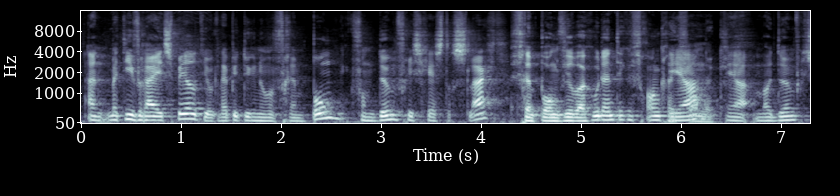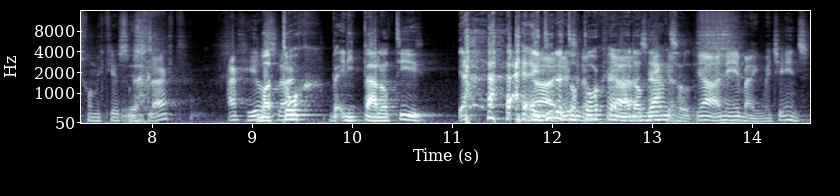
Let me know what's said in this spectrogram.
En met die vrijheid speelt hij ook. Dan heb je natuurlijk nog een Frimpong. Ik vond Dumfries gisteren slecht. Frimpong viel wel goed in tegen Frankrijk, ja, vond ik. ja, maar Dumfries vond ik gisteren Ja. slecht. Echt heel maar slecht. toch, bij die penalty... Ja, hij Ja, doet het is het toch Ja, hè, dat zeker. Denzel. Ja, nee, ben ik met je eens.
